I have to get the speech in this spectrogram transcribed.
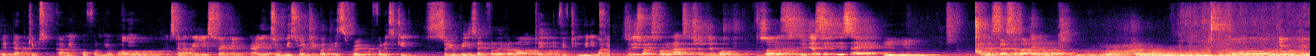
the dirt keeps coming off on your body. Oh, it's gonna really sweaty, right? It will be sweaty, but it's very good for the skin. So you'll be inside for like around 10 to 15 minutes. So this one is for relaxation of the body. So Oh. just, you just sit inside Mm-hmm. and just press the button. Oh, okay, okay.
